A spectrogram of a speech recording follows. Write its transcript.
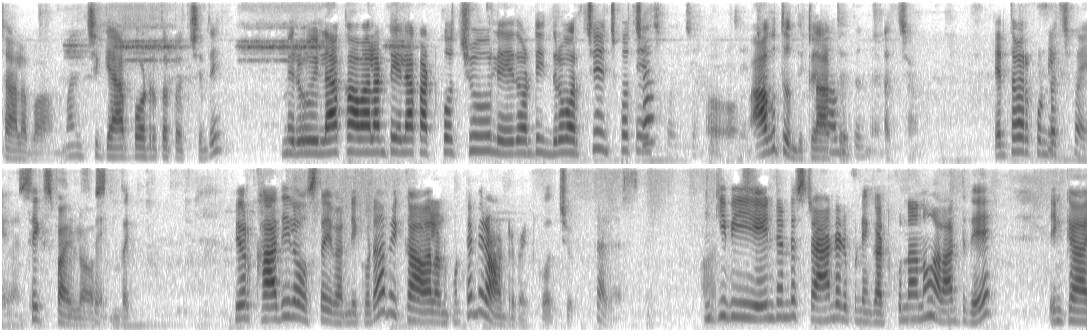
చాలా బాగుంది మంచి గ్యాప్ బార్డర్ తోటి వచ్చింది. మీరు ఇలా కావాలంటే ఇలా కట్టుకోవచ్చు లేదు అంటే ఇందులో వర్క్ చేయించుకోవచ్చా? ఆగుతుంది క్లాత్. అచ్చా. ఎంతవరకు ఉండొచ్చు. సిక్స్ ఫైవ్లో వస్తుంది. ప్యూర్ ఖాదీలో వస్తాయి ఇవన్నీ కూడా. మీకు కావాలనుకుంటే మీరు ఆర్డర్ పెట్టుకోవచ్చు. కలర్స్ ఇంక ఇవి ఏంటంటే స్టాండర్డ్ ఇప్పుడు నేను కట్టుకున్నాను అలాంటిదే. ఇంకా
